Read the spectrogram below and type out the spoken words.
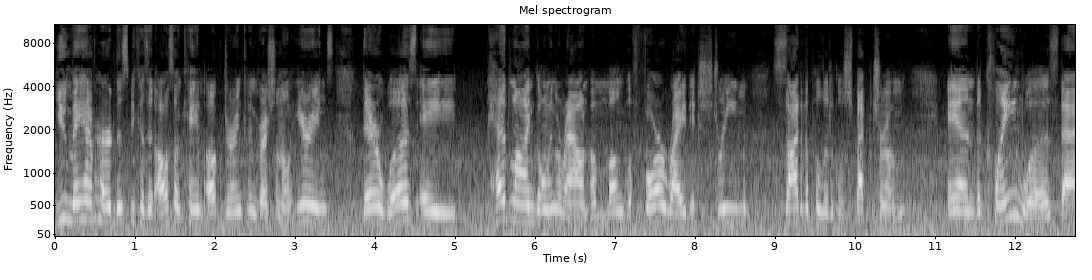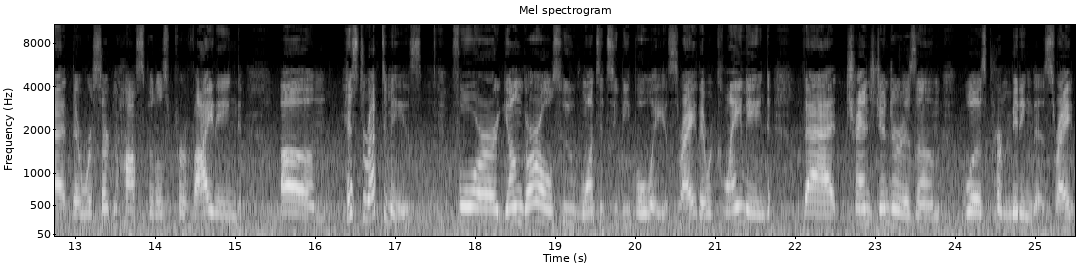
You may have heard this because it also came up during congressional hearings. There was a headline going around among the far right extreme side of the political spectrum. And the claim was that there were certain hospitals providing um, hysterectomies for young girls who wanted to be boys, right? They were claiming that transgenderism was permitting this, right?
